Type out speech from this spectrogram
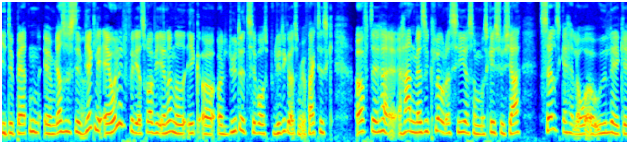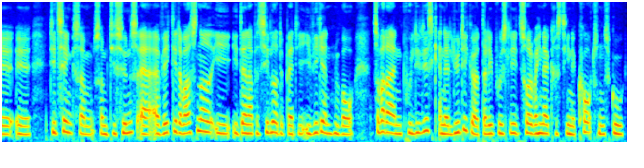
i debatten. Øhm, jeg synes, det er virkelig ærgerligt, fordi jeg tror, vi ender med ikke at, at lytte til vores politikere, som jo faktisk ofte har, har en masse klogt at sige, og som måske synes jeg selv skal have lov at udlægge øh, de ting, som, som de synes er, er vigtige. Der var også noget i, i den her partilederdebat i, i weekenden, hvor så var der en politisk analytiker, der lige pludselig, jeg tror det var hende og Christine Kort, som skulle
